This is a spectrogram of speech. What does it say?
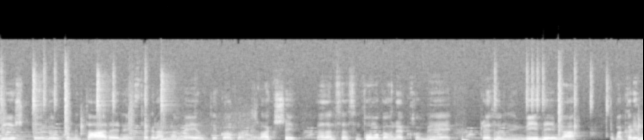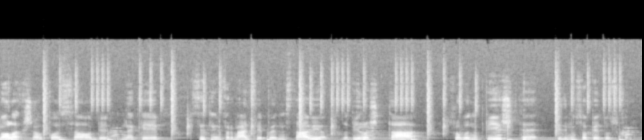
pišite ili u komentare, na Instagram, na mail, gdje god vam je lakše. Nadam se da sam pomogao nekome prethodnim videima, makar im olakšao posao, neke sitne informacije pojednostavio. Za bilo šta, slobodno pišite. Vidimo se opet uskoro.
